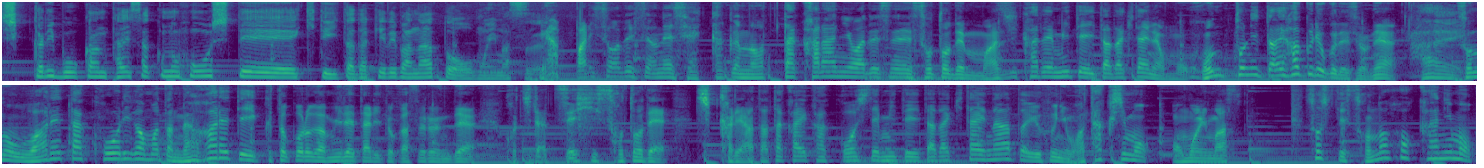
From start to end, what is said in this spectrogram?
しっかり防寒対策の方をして来ていただければなと思います。やっぱりそうですよね。せっかく乗ったからにはですね外で間近で見ていただきたいのはもう本当に大迫力ですよね、はい、その割れた氷がまた流れていくところが見れたりとかするんでこちらぜひ外でしっかり暖かい格好をして見ていただきたいなというふうに私も思いますそしてその他にも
